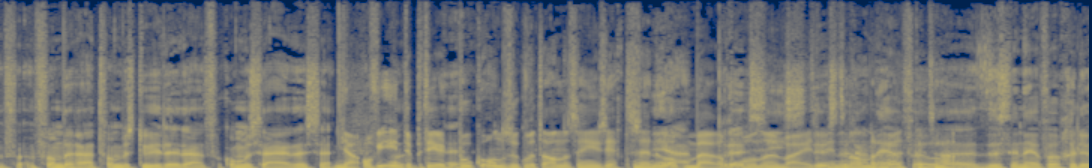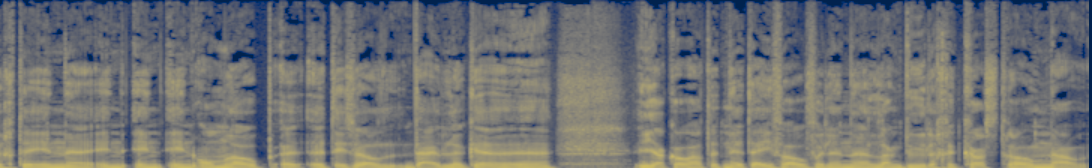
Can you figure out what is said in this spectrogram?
van de Raad van Bestuur, de Raad van Commissarissen. Ja, of je interpreteert boekenonderzoek wat anders en je zegt er zijn openbare bronnen waar je het dus een en ander uit kunt halen. Er zijn heel veel geruchten in, in, in, in omloop. het is wel duidelijk, hè. Jacco had het net even over een langdurige kaststroom. Nou,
